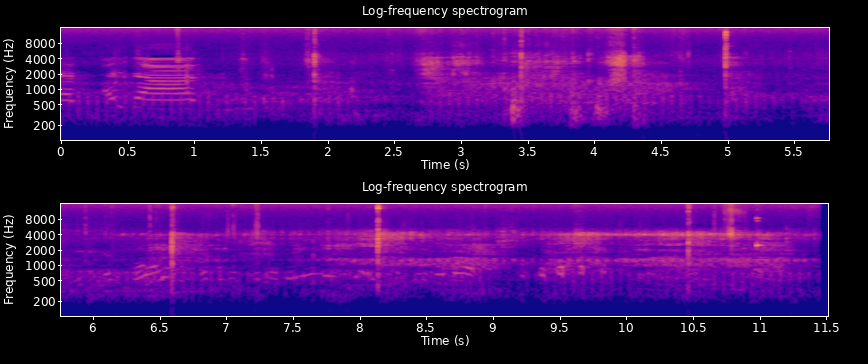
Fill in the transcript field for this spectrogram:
أيضا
